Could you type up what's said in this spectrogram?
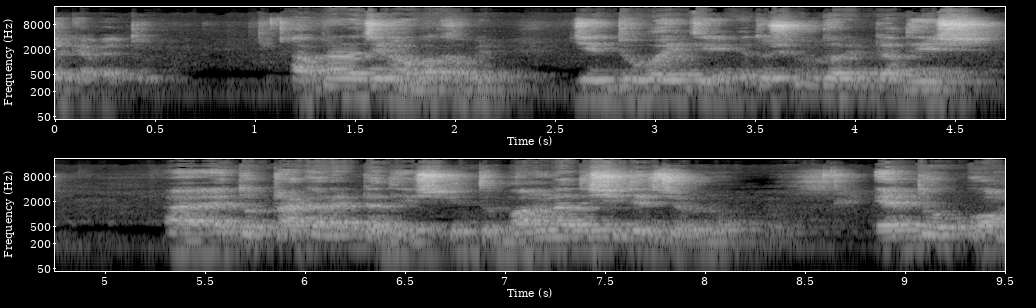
টাকা বেতন? আপনারা জেনে অবাক হবেন যে, দুবাইতে এত সুন্দর একটা দেশ এত টাকার একটা দেশ, কিন্তু বাংলাদেশিদের জন্য এত কম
